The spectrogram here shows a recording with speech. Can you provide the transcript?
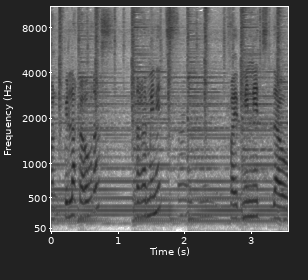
one, pila ka oras? Pila ka minutes? 5 minutes daw.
